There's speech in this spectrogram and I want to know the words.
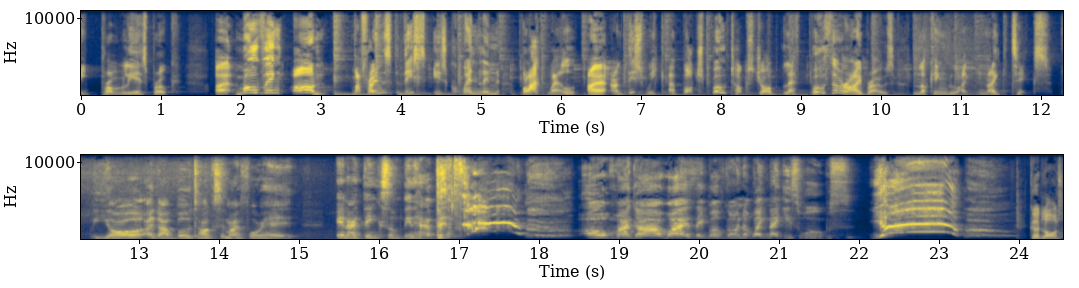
he probably is broke. Uh, moving on, my friends, this is Quenlin Blackwell, uh, and this week a botched Botox job left both of her eyebrows looking like Nike ticks. Y'all, I got Botox in my forehead, and I think something happened. oh my god, why is they both going up like Nike swoops? Yeah! Good lord,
